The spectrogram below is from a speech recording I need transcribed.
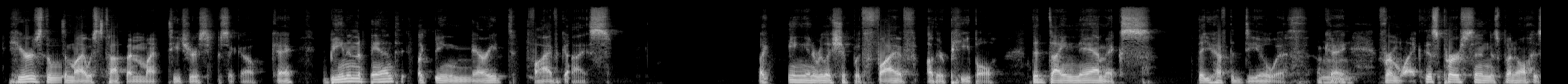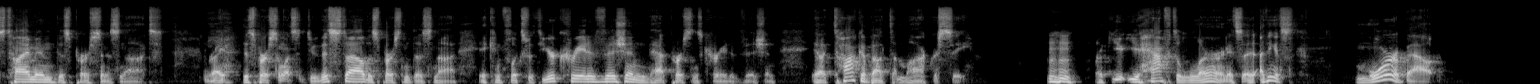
here's the wisdom I was taught by my teachers years ago. Okay, being in a band is like being married to five guys, like being in a relationship with five other people. The dynamics that you have to deal with. Okay, from like this person is putting all his time in, this person is not right? This person wants to do this style, this person does not. It conflicts with your creative vision, that person's creative vision. You know, like talk about democracy. Mhm. Like you, you have to learn. It's I think it's more about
